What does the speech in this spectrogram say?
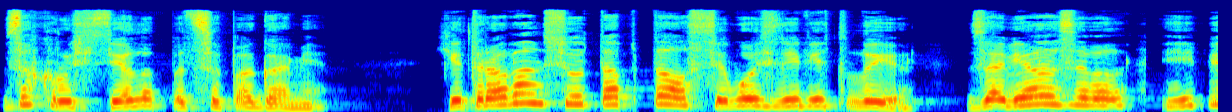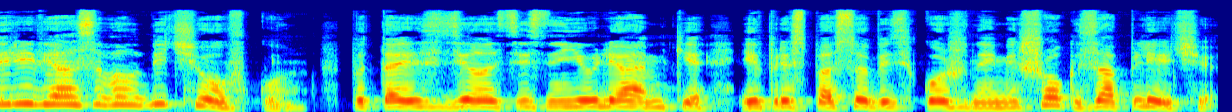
захрустела под сапогами. Хитрован все топтался возле ветлы, завязывал и перевязывал бечевку, пытаясь сделать из нее лямки и приспособить кожаный мешок за плечи,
